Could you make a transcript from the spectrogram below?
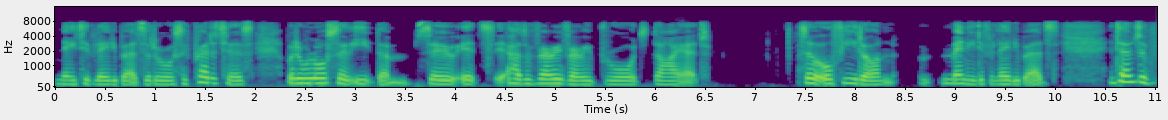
native ladybirds that are also predators, but it will also eat them. So it's it has a very, very broad diet. So it will feed on many different ladybirds. In terms of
